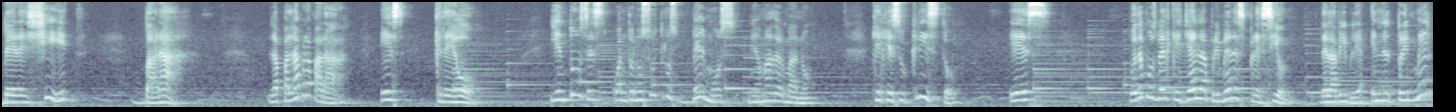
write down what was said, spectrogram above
Bereshit Bará. La palabra Bará es creó. Y entonces, cuando nosotros vemos, mi amado hermano, que Jesucristo es, podemos ver que ya en la primera expresión de la Biblia, en el primer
